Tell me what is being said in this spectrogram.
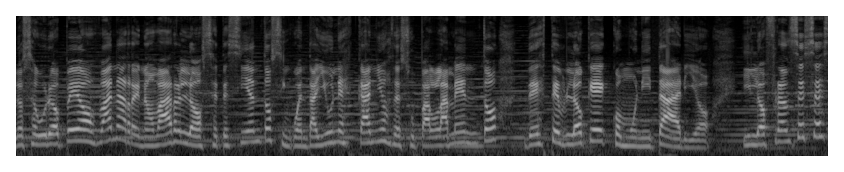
los europeos van a renovar los 751 escaños de su parlamento de este bloque comunitario y los franceses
